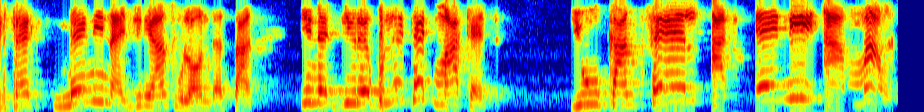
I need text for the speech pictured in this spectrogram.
effect, many Nigerians will understand in a deregulated market, you can sell at any amount.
